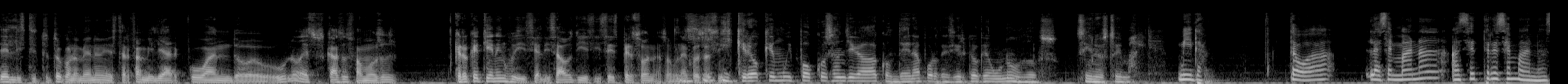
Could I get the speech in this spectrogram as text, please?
del Instituto Colombiano de Bienestar Familiar cuando uno de esos casos famosos Creo que tienen judicializados 16 personas o una cosa así. y creo que muy pocos han llegado a condena por decir creo que uno o dos, si no estoy mal. Mira, te voy a- la semana, hace tres semanas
